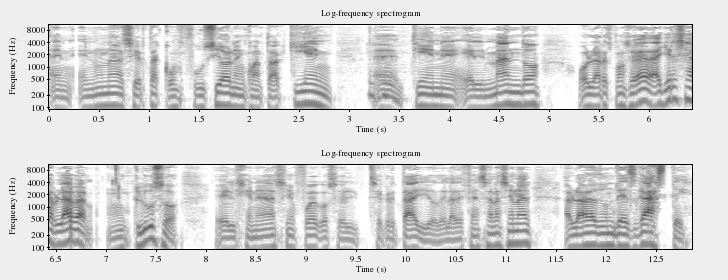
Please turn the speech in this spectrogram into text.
en, en, una cierta confusión en cuanto a quién tiene el mando o la responsabilidad. Ayer se hablaba, incluso el general Cienfuegos, el secretario de la Defensa Nacional, hablaba de un desgaste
